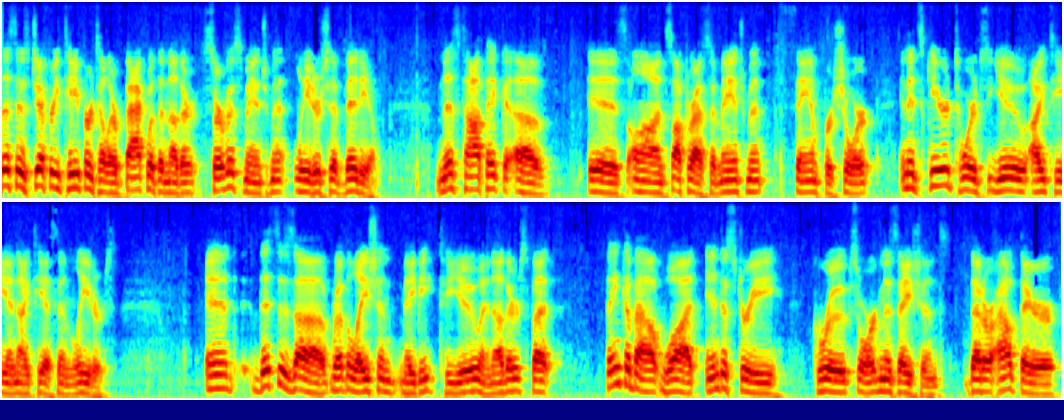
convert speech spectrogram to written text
this is Jeffrey Tefertiller back with another service management leadership video. And this topic uh, is on software asset management, SAM for short, and it's geared towards you, IT and ITSM leaders. And this is a revelation maybe to you and others, but think about what industry groups or organizations that are out there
